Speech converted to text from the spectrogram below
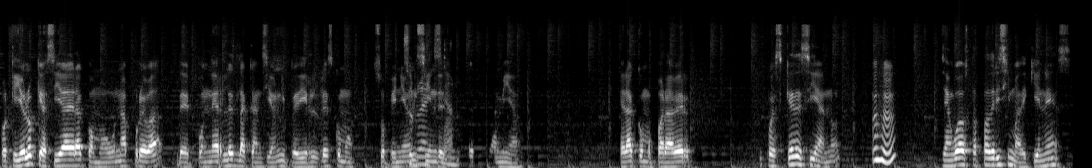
Porque yo lo que hacía era como una prueba de ponerles la canción y pedirles como su opinión sin decir la mía. Era como para ver, pues, qué decían, ¿no? Decían, wow, está padrísima, ¿de quién es?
